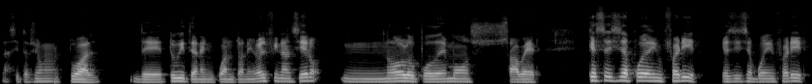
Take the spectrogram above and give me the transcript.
la situación actual de Twitter en cuanto a nivel financiero no lo podemos saber. ¿Qué sí se puede inferir? ¿Qué sí se puede inferir?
